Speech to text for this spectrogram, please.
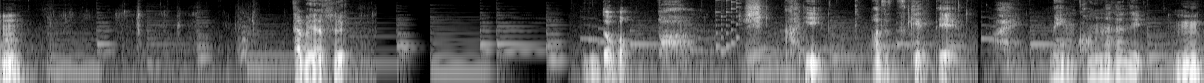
うん。食べやすい。ドボッと。しっかり、まずつけて、はい。麺こんな感じ。うん。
